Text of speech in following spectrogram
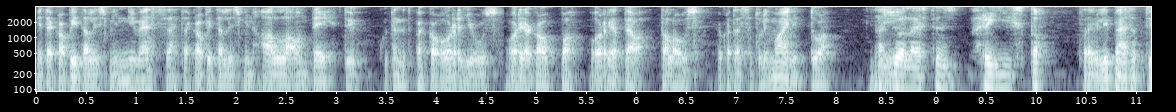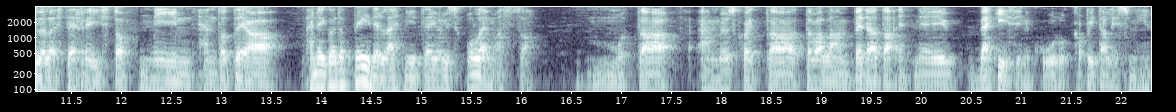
mitä kapitalismin nimessä tai kapitalismin alla on tehty, kuten nyt vaikka orjuus, orjakauppa, orjatalous, joka tässä tuli mainittua. Tai niin, työläisten riisto. Tai ylipäänsä työläisten riisto, niin hän toteaa, hän ei koeta peitellä, että niitä ei olisi olemassa, mutta hän myös koittaa tavallaan pedata, että ne ei väkisin kuulu kapitalismiin.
